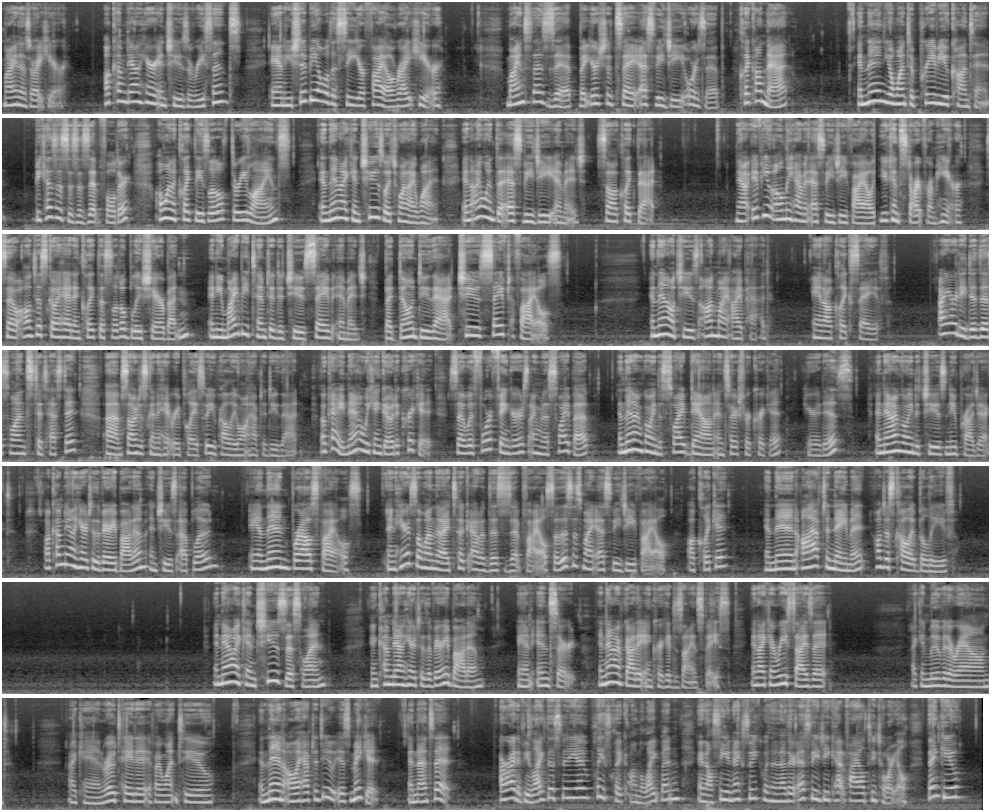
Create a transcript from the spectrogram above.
Mine is right here. I'll come down here and choose Recents, and you should be able to see your file right here. Mine says zip, but yours should say SVG or zip. Click on that, and then you'll want to preview content. Because this is a zip folder, I want to click these little three lines, and then I can choose which one I want. And I want the SVG image, so I'll click that. Now, if you only have an SVG file, you can start from here. So I'll just go ahead and click this little blue share button. And you might be tempted to choose save image, but don't do that. Choose save to files. And then I'll choose on my iPad and I'll click save. I already did this once to test it, um, so I'm just going to hit replace, but you probably won't have to do that. Okay, now we can go to Cricut. So with four fingers, I'm going to swipe up, and then I'm going to swipe down and search for Cricut. Here it is. And now I'm going to choose New Project. I'll come down here to the very bottom and choose Upload, and then Browse Files. And here's the one that I took out of this zip file. So this is my SVG file. I'll click it, and then I'll have to name it. I'll just call it Believe. And now I can choose this one and come down here to the very bottom and insert. And now I've got it in Cricut Design Space. And I can resize it. I can move it around. I can rotate it if I want to. And then all I have to do is make it. And that's it. Alright, if you like this video, please click on the like button, and I'll see you next week with another SVG Cut File tutorial. Thank you!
